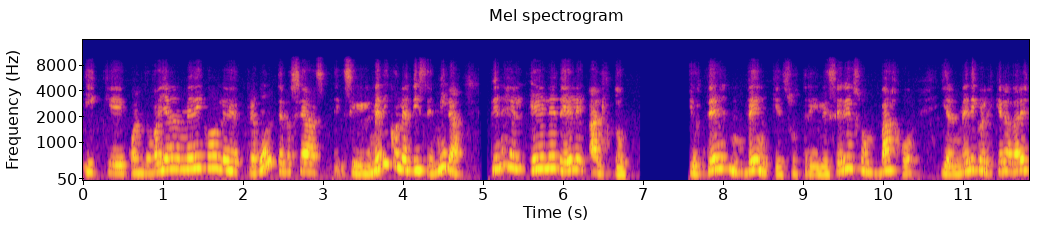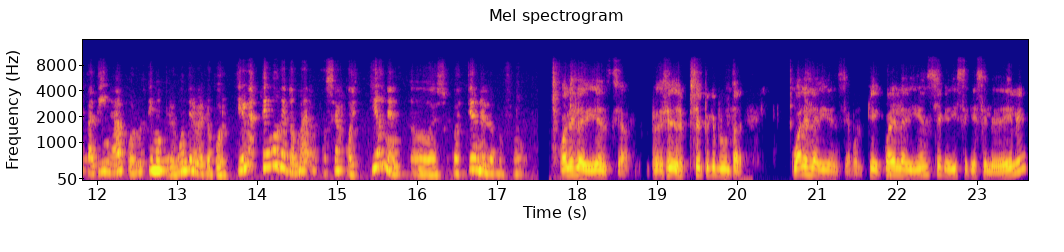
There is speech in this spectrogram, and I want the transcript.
y que cuando vayan al médico les pregunten, o sea, si el médico les dice, mira, tienes el LDL alto y ustedes ven que sus triglicéridos son bajos y el médico les quiera dar estatina, por último pregúntenle, pero ¿por qué las tengo que tomar? O sea, cuestionen todo eso, cuestionenlo, por favor. ¿Cuál es la evidencia? Siempre hay que preguntar, ¿cuál es la evidencia? ¿Por qué? ¿Cuál es la evidencia que dice que ese LDL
